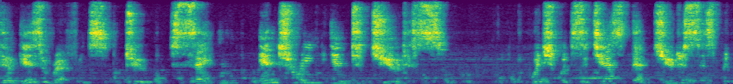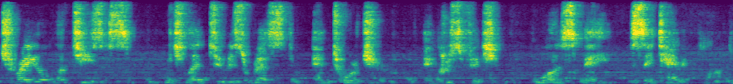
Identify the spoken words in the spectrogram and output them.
There is a reference to Satan entering into Judas, which would suggest that Judas's betrayal of Jesus, which led to his arrest and torture and crucifixion, was a satanic plot.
